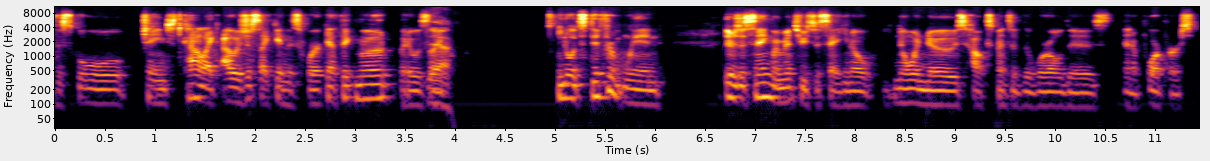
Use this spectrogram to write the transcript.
the school changed. Kind of like I was just like in this work ethic mode, but it was like yeah, you know, it's different when there's a saying my mentor used to say, you know, no one knows how expensive the world is than a poor person.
